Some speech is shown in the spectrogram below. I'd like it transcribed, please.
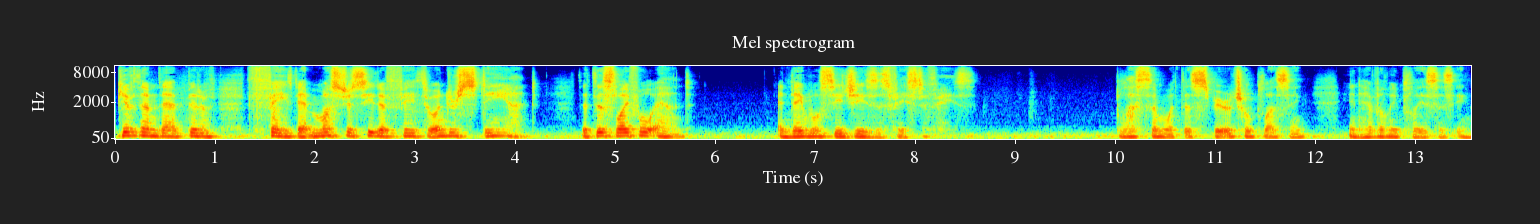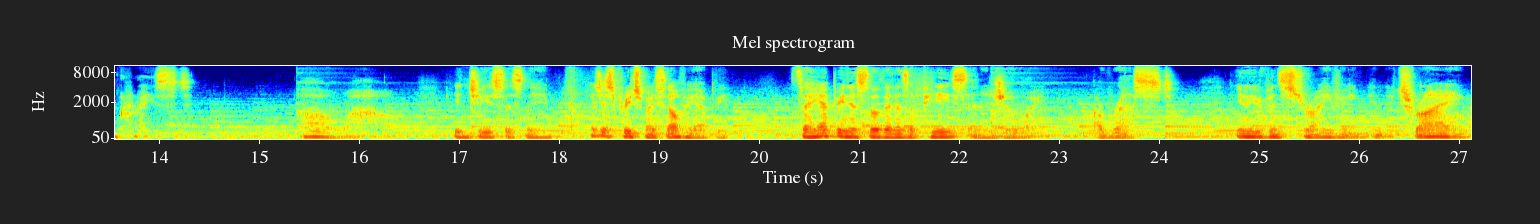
Give them that bit of faith, that mustard seed of faith to understand that this life will end and they will see Jesus face to face. Bless them with this spiritual blessing in heavenly places in Christ. In Jesus' name. I just preach myself happy. It's a happiness, though, that has a peace and a joy, a rest. You know, you've been striving and you're trying.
